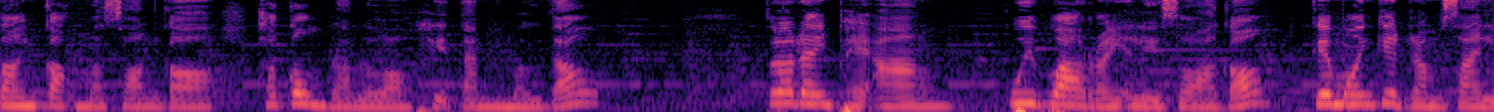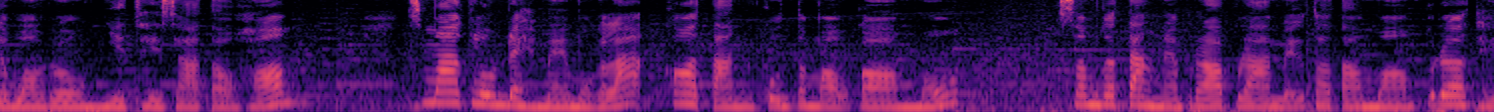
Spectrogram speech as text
តាញ់កកមកសនកហកុំប្រាប់របស់ហេតាមយមៅតោប្រដេងផេអាំងពួយបវរៃអលីសវកោគេមួយគេរំសាយរបស់រងញីទេសាតោហំស្មាក្លូនដេះម៉ែមកឡាក៏តានគុនតមៅកោម៉ូ សំកតាំងណែប្រាប្រាមេតតមប្រទេ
